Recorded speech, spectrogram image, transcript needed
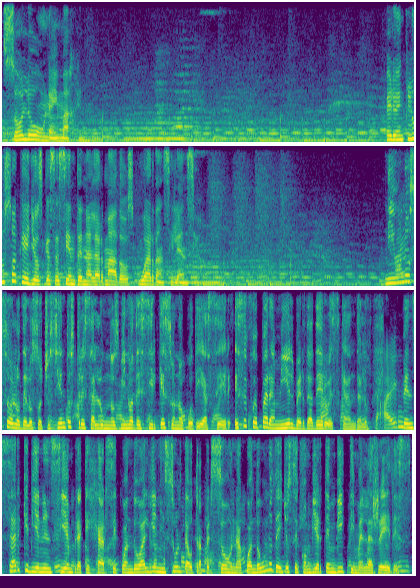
solo una imagen. Pero incluso aquellos que se sienten alarmados guardan silencio. Ni uno solo de los 803 alumnos vino a decir que eso no podía ser. Ese fue para mí el verdadero escándalo. Pensar que vienen siempre a quejarse cuando alguien insulta a otra persona, cuando uno de ellos se convierte en víctima en las redes.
